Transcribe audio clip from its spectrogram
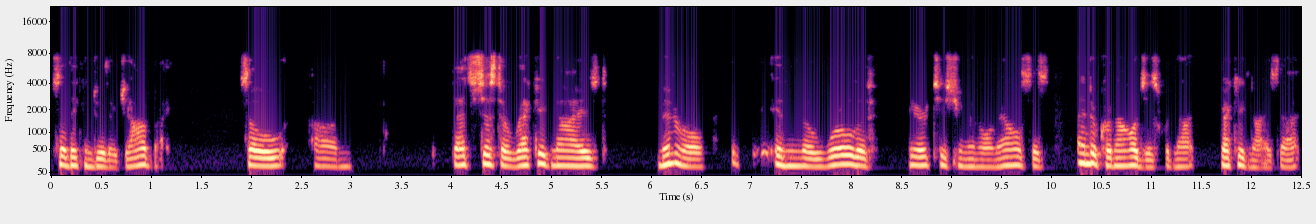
so they can do their job right. So um, that's just a recognized mineral in the world of hair tissue mineral analysis. Endocrinologists would not recognize that,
